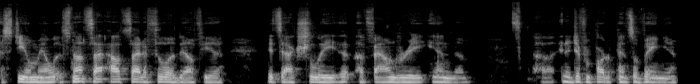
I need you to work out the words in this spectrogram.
a, steel mill. It's not outside of Philadelphia. It's actually a, a foundry in um, uh, in a different part of Pennsylvania,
